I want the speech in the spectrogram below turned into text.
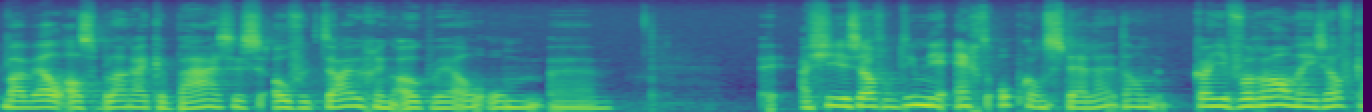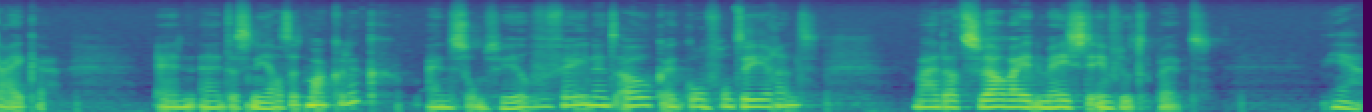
Maar wel als belangrijke basis, overtuiging ook wel om. eh, als je jezelf op die manier echt op kan stellen, dan kan je vooral naar jezelf kijken. En dat is niet altijd makkelijk. En soms heel vervelend ook en confronterend. Maar dat is wel waar je de meeste invloed op hebt. Ja.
